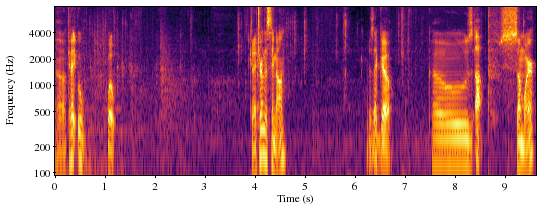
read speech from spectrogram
Uh, can I... Ooh. Whoa. Can I turn this thing on? Where does that go? Goes up somewhere.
